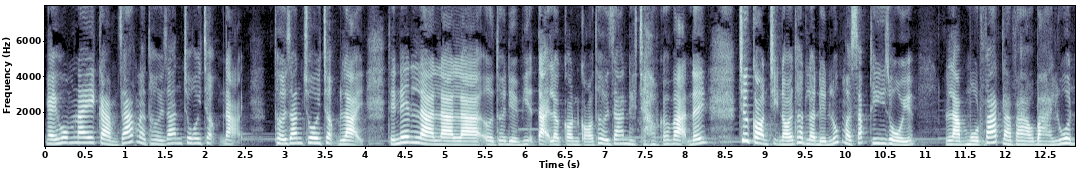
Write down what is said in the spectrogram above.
ngày hôm nay cảm giác là thời gian trôi chậm lại thời gian trôi chậm lại. Thế nên là là là ở thời điểm hiện tại là còn có thời gian để chào các bạn đấy. Chứ còn chị nói thật là đến lúc mà sắp thi rồi ấy là một phát là vào bài luôn.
